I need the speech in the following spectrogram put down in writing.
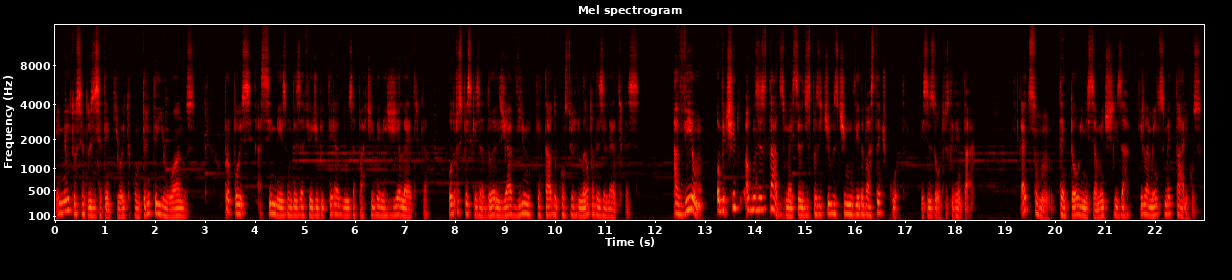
Em 1878, com 31 anos, propôs a si mesmo o desafio de obter a luz a partir da energia elétrica. Outros pesquisadores já haviam tentado construir lâmpadas elétricas. Haviam obtido alguns resultados, mas seus dispositivos tinham vida bastante curta, esses outros que tentaram. Edison tentou inicialmente utilizar filamentos metálicos.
